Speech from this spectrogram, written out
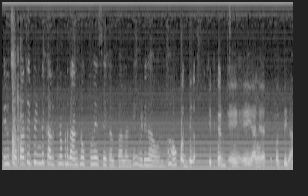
మీరు చపాతీ పిండి కలిపినప్పుడు దాంట్లో ఉప్పు వేసే కలపాలండి? విడిగా ఉంది కొద్దిగా చిటికెన్ కొంచెం వేయాలి కొద్దిగా.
